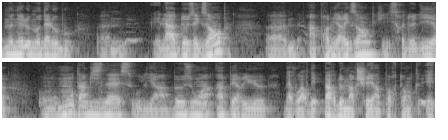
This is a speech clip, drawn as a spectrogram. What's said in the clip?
mener le modèle au bout. et là, deux exemples. un premier exemple qui serait de dire on monte un business où il y a un besoin impérieux d'avoir des parts de marché importantes et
